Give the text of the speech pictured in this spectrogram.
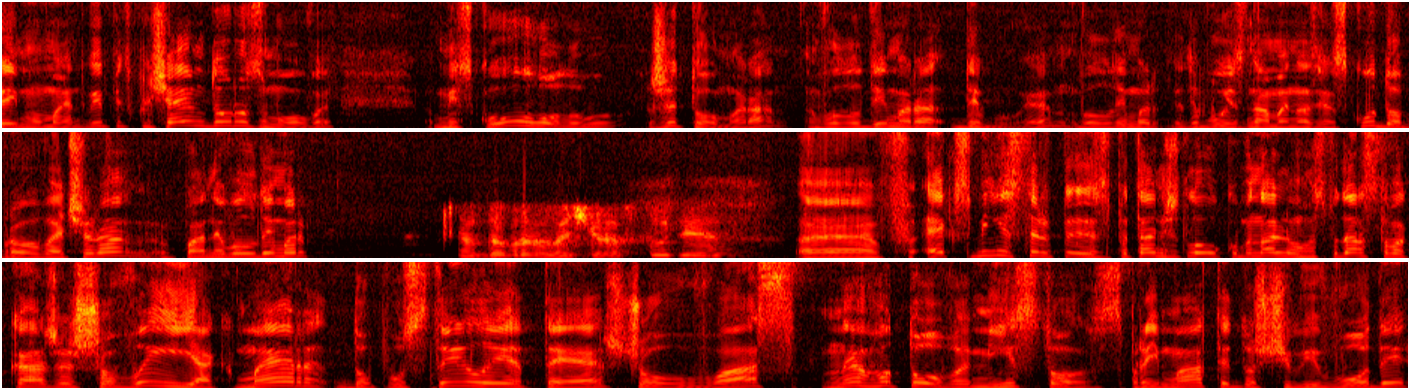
цей момент ми підключаємо до розмови міського голову Житомира Володимира Дебуя. Володимир Дебуй з нами на зв'язку. Доброго вечора, пане Володимир. Доброго вечора, студія. Е, в- Екс-міністр з питань житлово-комунального господарства каже, що ви, як мер, допустили те, що у вас не готове місто сприймати дощові води.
